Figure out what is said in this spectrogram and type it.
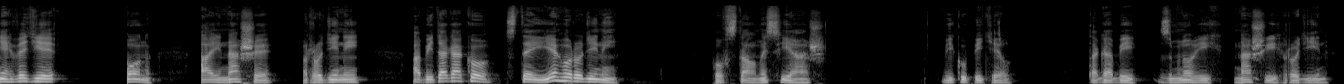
Nech vedie on aj naše rodiny, aby tak ako z tej jeho rodiny povstal Mesiáš, vykupiteľ, tak aby z mnohých našich rodín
